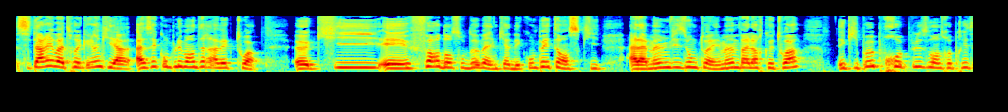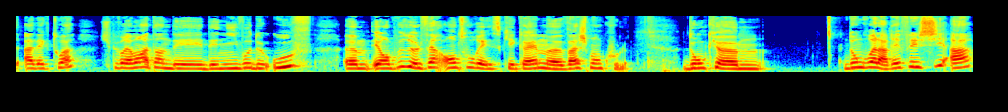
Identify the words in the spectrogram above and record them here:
si tu arrives à trouver quelqu'un qui est assez complémentaire avec toi, qui est fort dans son domaine, qui a des compétences, qui a la même vision que toi, les mêmes valeurs que toi, et qui peut propulser l'entreprise avec toi, tu peux vraiment atteindre des, des niveaux de ouf. Euh, et en plus de le faire entourer, ce qui est quand même euh, vachement cool. Donc, euh, donc voilà, réfléchis à,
